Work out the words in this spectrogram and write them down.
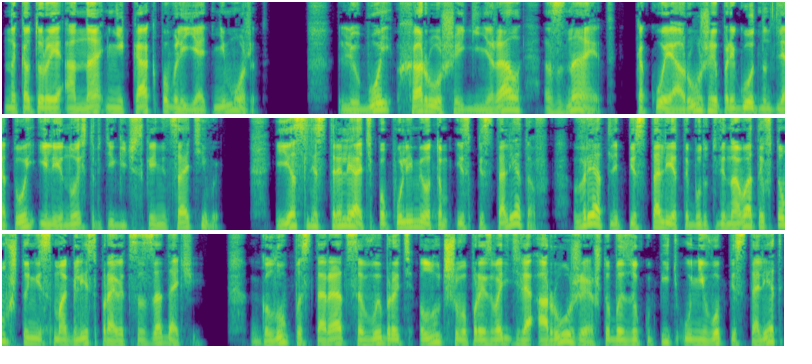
на которые она никак повлиять не может. Любой хороший генерал знает, какое оружие пригодно для той или иной стратегической инициативы. Если стрелять по пулеметам из пистолетов, вряд ли пистолеты будут виноваты в том, что не смогли справиться с задачей. Глупо стараться выбрать лучшего производителя оружия, чтобы закупить у него пистолет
